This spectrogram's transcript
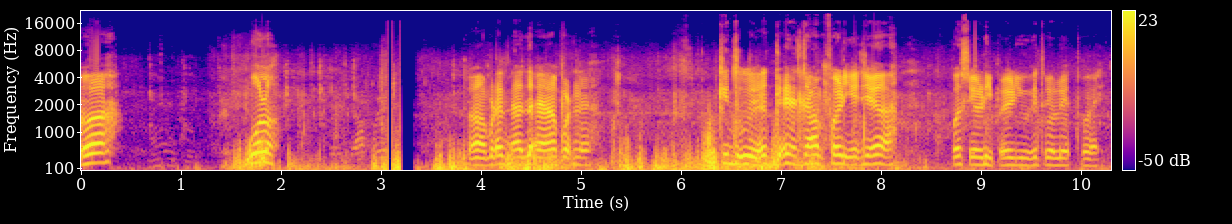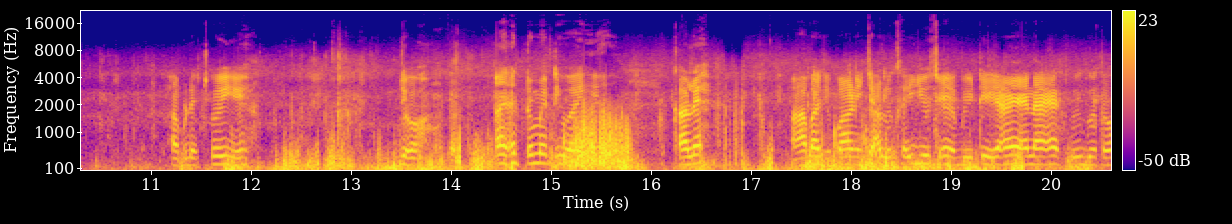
હા. બોલો. તો આપણે દાદાએ આપણને કીધું એ કે જામફળીએ જે પસેડી પડ્યું હોય તો લેતો હોય આપણે જોઈએ. જો અહીંયા ટમેટી વાવી કાલે આ બાજુ પાણી ચાલુ થઈ ગયું છે, બીટી અહીંયા અહીંયા ભીગો તો.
